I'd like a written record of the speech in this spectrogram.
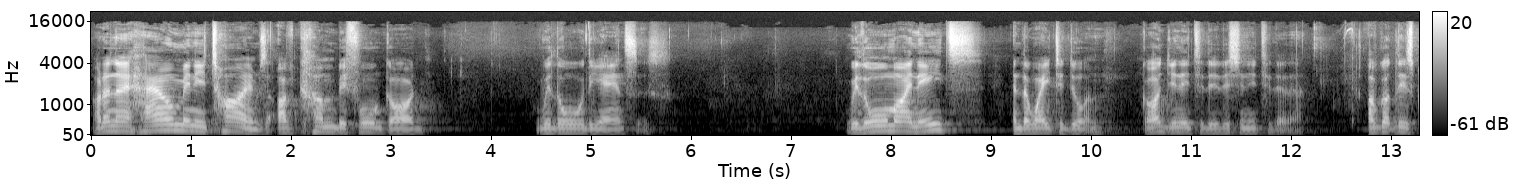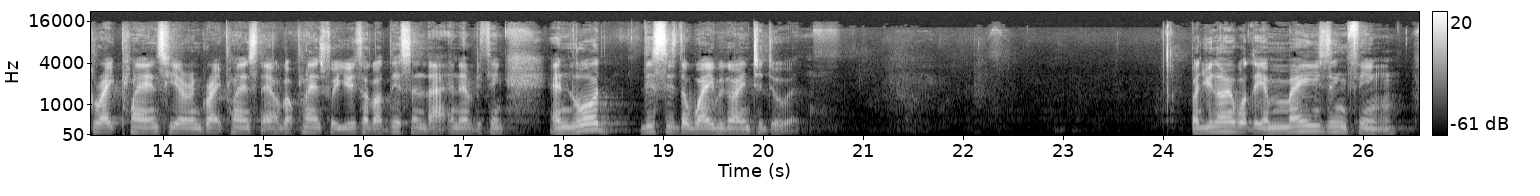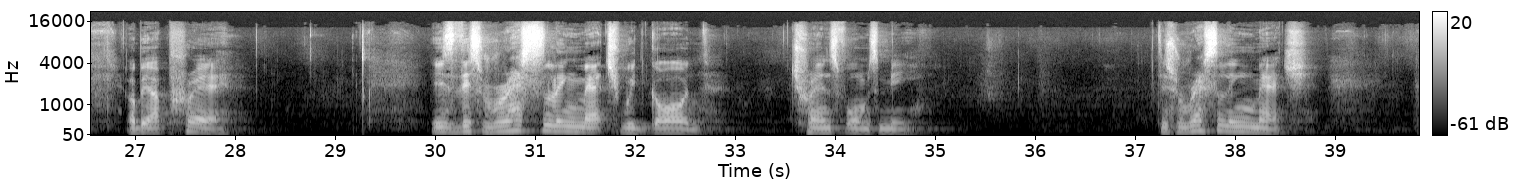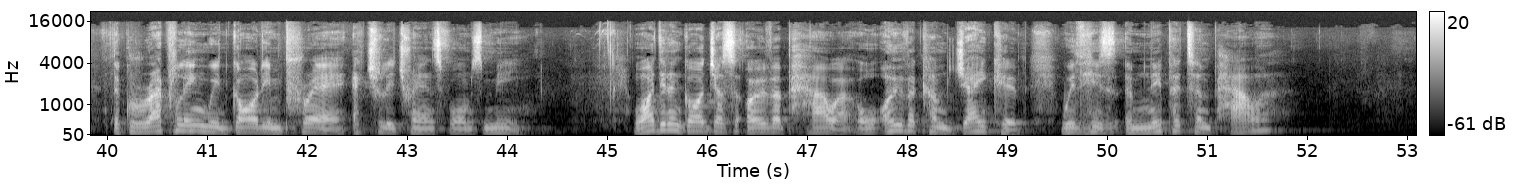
I don't know how many times I've come before God with all the answers, with all my needs and the way to do them. God, you need to do this, you need to do that. I've got these great plans here and great plans there. I've got plans for youth. I've got this and that and everything. And Lord, this is the way we're going to do it. But you know what the amazing thing about prayer is this wrestling match with God transforms me. This wrestling match, the grappling with God in prayer actually transforms me. Why didn't God just overpower or overcome Jacob with his omnipotent power?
